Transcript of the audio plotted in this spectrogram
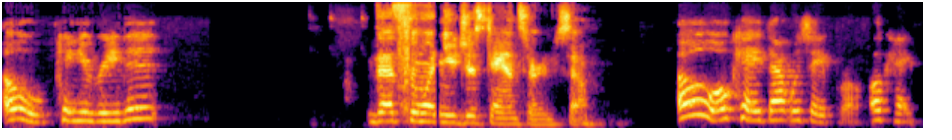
Oh, can you read it? That's the one you just answered, so. Oh, okay, that was April. Okay.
